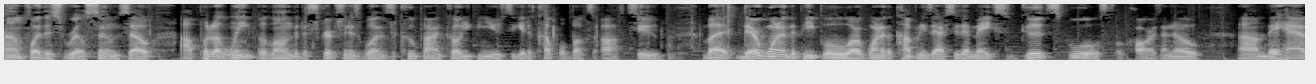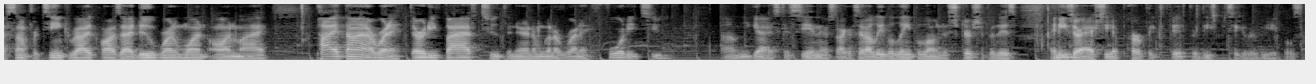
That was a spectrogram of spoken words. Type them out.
um, for this real soon. So I'll put a link below in the description as well as a coupon code you can use to get a couple bucks off too. But they're one of the people or one of the companies actually that makes good spools for cars. I know um, they have some for Team Corally cars. I do run one on my Python. I run a 35 tooth in there and I'm going to run a 40 tooth um, you guys can see in there. So like I said, I'll leave a link below in the description for this. And these are actually a perfect fit for these particular vehicles.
